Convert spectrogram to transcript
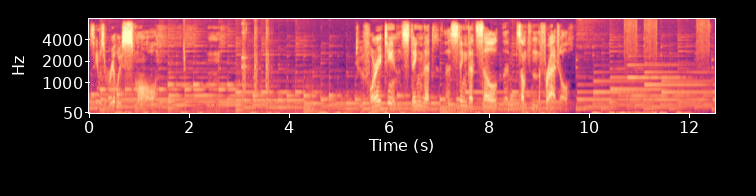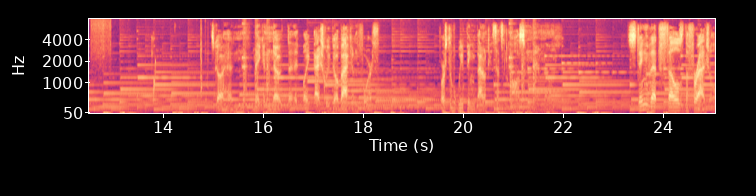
Seems really small. Hmm. Two four eighteen. Sting that uh, sting that sell the, something the fragile. Let's go ahead and make a note that it like actually go back and forth. Forest of Weeping Bounties. That's an awesome name though. Sting that fells the fragile.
